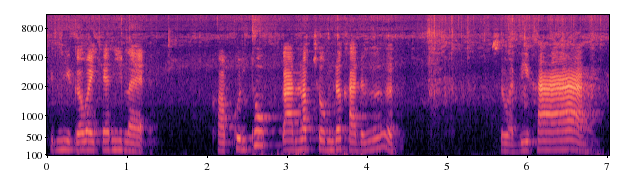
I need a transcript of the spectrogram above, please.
คลิปนี้ก็ไว้แค่นี้แหละ ขอบคุณทุกการรับชมด้อค่ะเด้อ สวัสดีค่ะ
